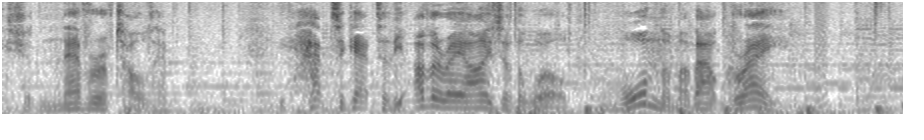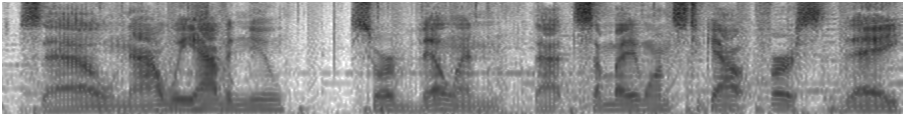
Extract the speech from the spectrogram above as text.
He should never have told him. He had to get to the other AIs of the world, warn them about Grey. So now we have a new sort of villain that somebody wants to get out first. They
